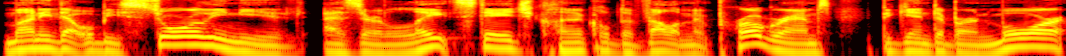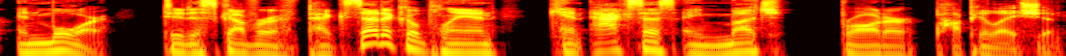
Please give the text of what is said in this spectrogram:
Money that will be sorely needed as their late stage clinical development programs begin to burn more and more to discover if pegcetacoplan can access a much broader population.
